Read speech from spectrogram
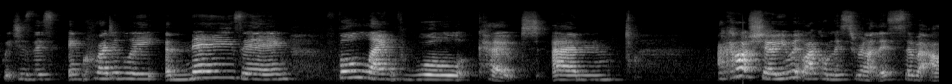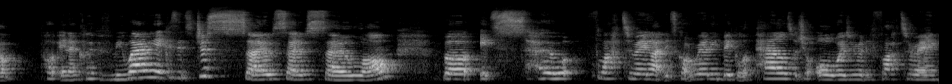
which is this incredibly amazing full length wool coat. Um I can't show you it like on this screen like this so but I'll put in a clip of me wearing it because it's just so so so long. But it's so flattering like it's got really big lapels which are always really flattering.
